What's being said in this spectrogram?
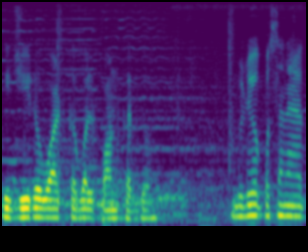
कि ज़ीरो वाट का बल्ब ऑन कर दो। वीडियो पसंद आया तो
